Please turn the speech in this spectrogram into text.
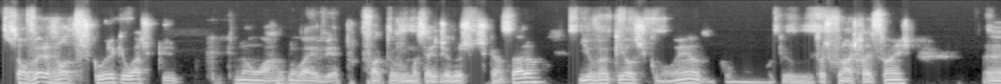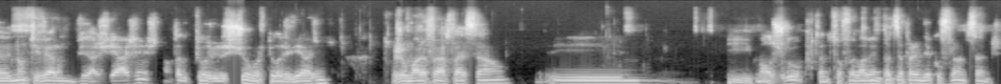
se houver a volta de frescura, que eu acho que, que, não há, não vai haver, porque de facto houve uma série de jogadores que descansaram e houve aqueles como Enzo, como aqueles que foram às seleções, uh, não tiveram devido às viagens, não tanto pelos show, mas pelas viagens. O João Mário foi à seleção e, e mal jogou, portanto só foi lá bem para desaprender com o Fernando Santos.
